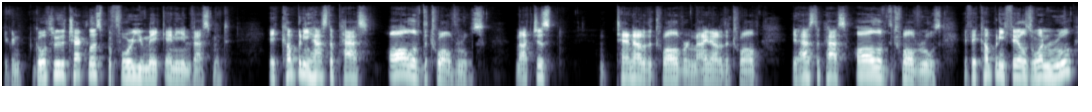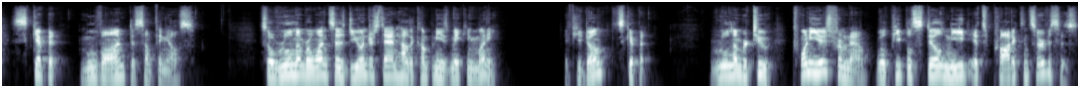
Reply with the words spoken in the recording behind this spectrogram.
You can go through the checklist before you make any investment. A company has to pass all of the 12 rules, not just 10 out of the 12 or 9 out of the 12. It has to pass all of the 12 rules. If a company fails one rule, skip it, move on to something else. So, rule number one says Do you understand how the company is making money? If you don't, skip it. Rule number two 20 years from now, will people still need its products and services?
